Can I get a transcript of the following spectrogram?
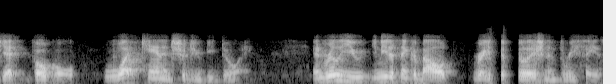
get vocal. What can and should you be doing? And really, you, you need to think about regulation in three phases.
